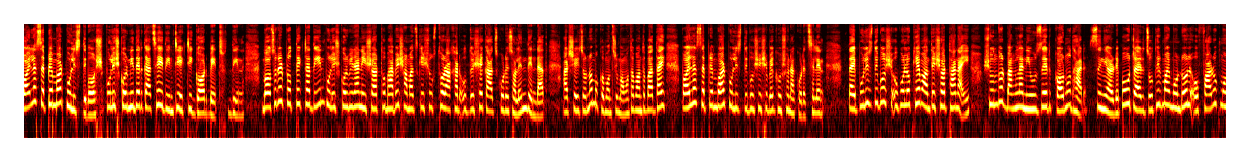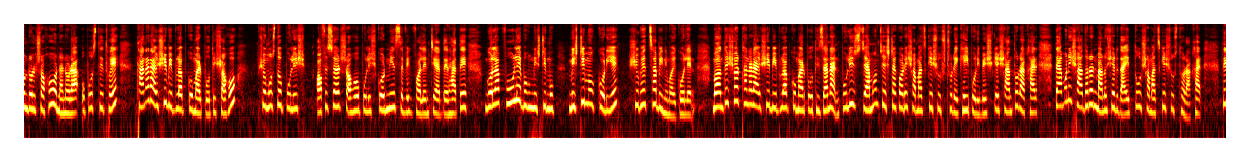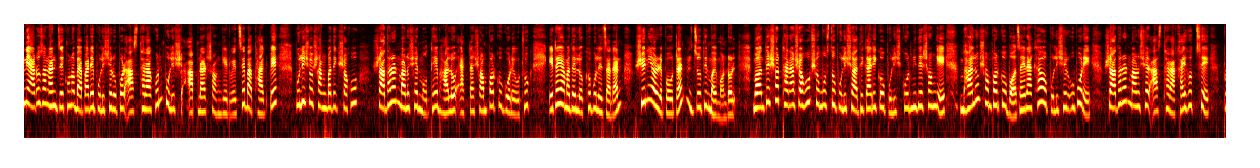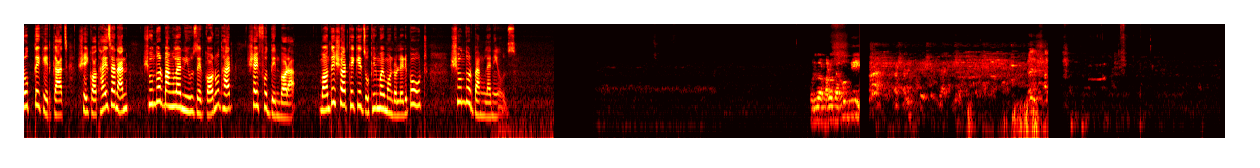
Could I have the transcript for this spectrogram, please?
পয়লা September police দিবস। Police কর্মীদের কাছে এই দিনটি একটি গর্বের দিন। বছরের প্রত্যেকটা দিন পুলিশ কর্মীরা নিঃস্বার্থভাবে সমাজকে সুস্থ রাখার উদ্দেশ্যে কাজ করে চলেন দিনরাত। আর সেই জন্য মুখ্যমন্ত্রী মমতা বন্দ্যোপাধ্যায় পয়লা সেপ্টেম্বর পুলিশ দিবস হিসেবে ঘোষণা করেছিলেন। তাই পুলিশ দিবস উপলক্ষে মন্তেশ্বর থানায় সুন্দর বাংলা নিউজের কর্ণধার, সিনিয়র রিপোর্টার জ্যোতির্ময় মণ্ডল ও ফারুক মণ্ডল সহ অন্যান্যরা উপস্থিত হয়ে থানার আয়ুষী বিপ্লব কুমার পতি সহ সমস্ত পুলিশ অফিসার সহ পুলিশ কর্মী সিভিক ভলেন্টিয়ারদের হাতে গোলাপ ফুল এবং মিষ্টিমুখ মিষ্টিমুখ করিয়ে শুভেচ্ছা বিনিময় করলেন। মন্তেশ্বর থানার আয়ুষী বিপ্লব কুমার পতি জানান, পুলিশ যেমন চেষ্টা করে সমাজকে সুষ্ঠু রেখেই পরিবেশকে শান্ত রাখার তেমনই সাধারণ মানুষের দায়িত্ব সমাজকে সুস্থ রাখার। তিনি আরও জানান যে কোনো ব্যাপারে পুলিশের উপর আস্থা রাখুন, পুলিশ আপনার সঙ্গে রয়েছে বা থাকবে। পুলিশ ও সাংবাদিক সহ সাধারণ মানুষের মধ্যে ভালো একটা সম্পর্ক গড়ে উঠুক, এটাই আমাদের লক্ষ্য বলে জানান সিনিয়র রিপোর্টার জ্যোতির্ময় মণ্ডল। মন্তেশ্বর থানা সহ সমস্ত পুলিশ আধিকারিক ও পুলিশ কর্মীদের সঙ্গে ভালো সম্পর্ক বজায় রাখা ও পুলিশের উপরে সাধারণ মানুষের আস্থা রাখাই হচ্ছে প্রত্যেকের কাজ। সেই কথাই জানান সুন্দর বাংলা নিউজের কর্ণধার সাইফুদ্দিন বরা। মন্তেশ্বর থেকে জ্যোতির্ময় মণ্ডলের রিপোর্ট, সুন্দর বাংলা নিউজ। পরিবার ভালো থাকুক। কি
